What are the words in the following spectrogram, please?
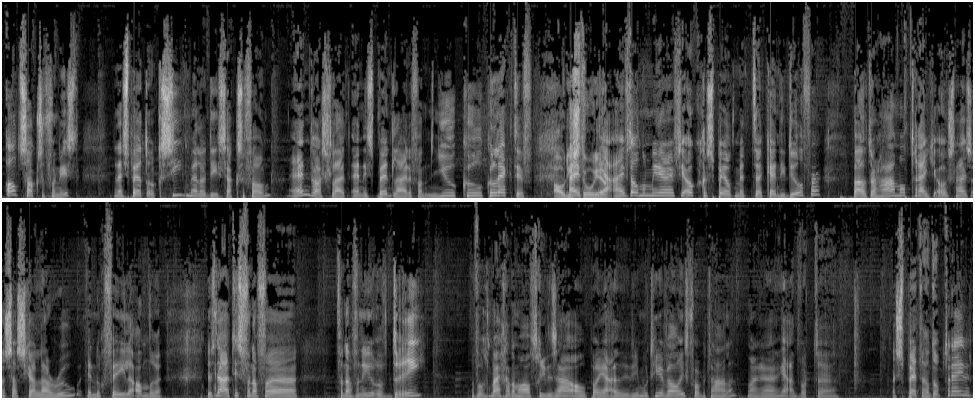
alt-saxofonist. En hij speelt ook C-melody saxofoon en dwarsfluit. En is bandleider van New Cool Collective. Oh, die hij stoel, heeft, ja. Hij heeft onder meer heeft hij ook gespeeld met eh, Candy Dulfer, Wouter Hamel, Treintje Oosterhuis en Saskia LaRue en nog vele anderen. Dus nou, het is vanaf, eh, vanaf een uur of drie. En volgens mij gaat om half drie de zaal open. Ja, die moet hier wel iets voor betalen. Maar eh, ja, het wordt een spetterend optreden.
